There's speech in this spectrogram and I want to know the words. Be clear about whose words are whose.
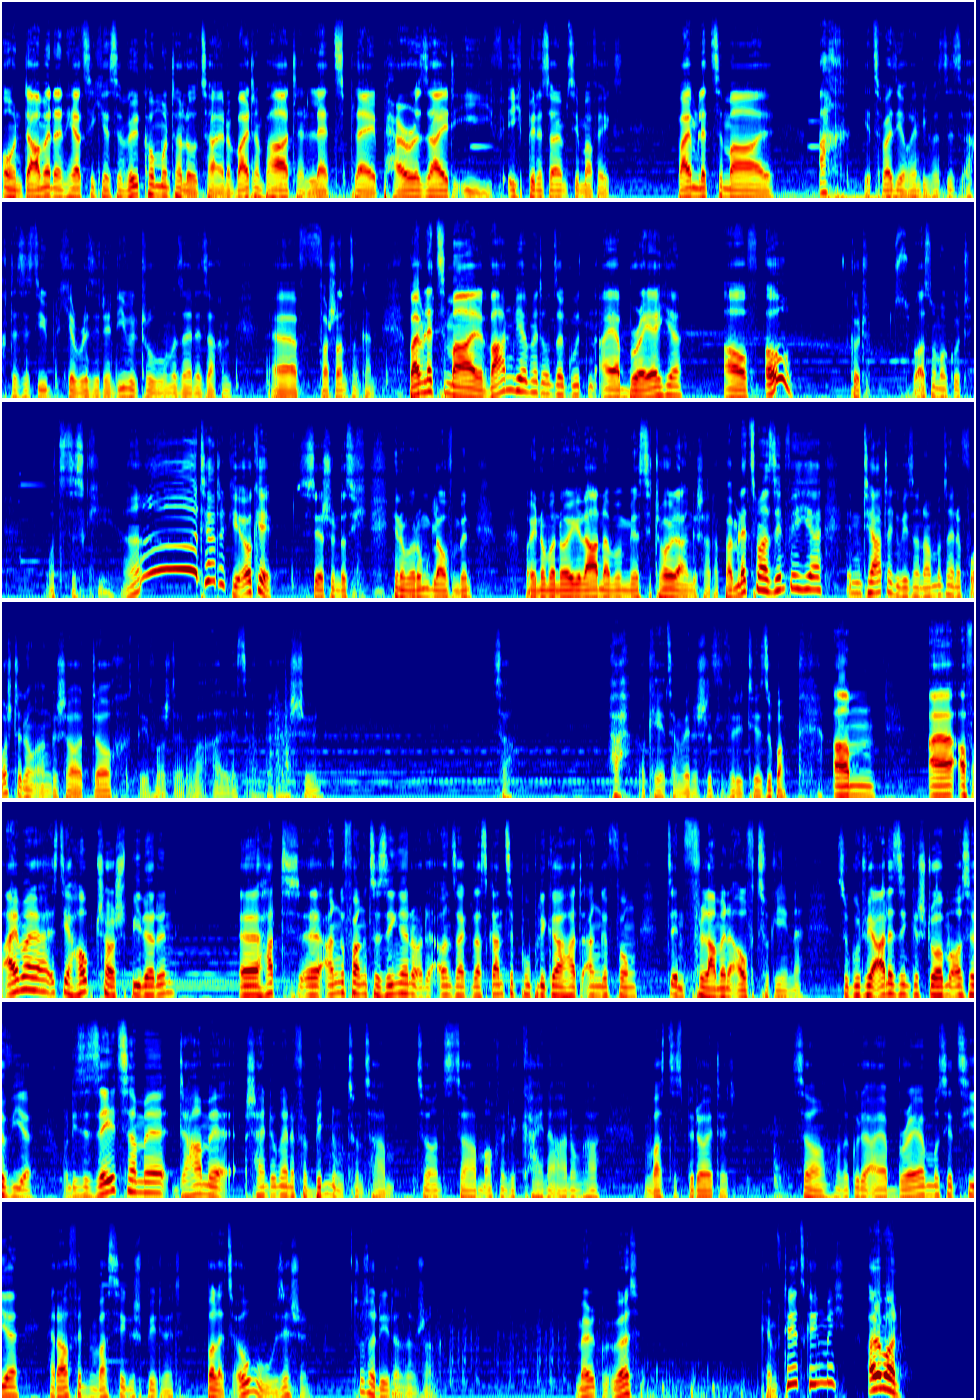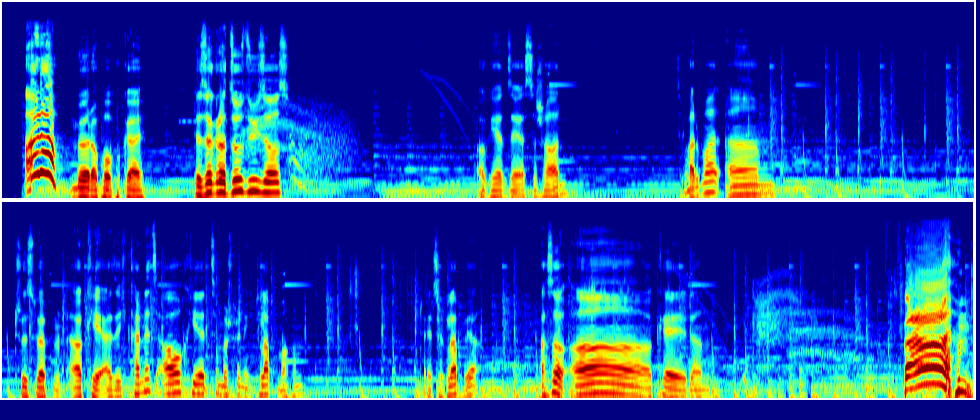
Speaker 1: Und damit ein herzliches Willkommen und Hallo zu einem weiteren Part Let's Play Parasite Eve. Ich bin es, euer MC Muffix. Beim letzten Mal... Ach, jetzt weiß ich auch endlich, was es ist. Ach, das ist die übliche Resident Evil Truhe, wo man seine Sachen äh, verschanzen kann. Beim letzten Mal waren wir mit unserer guten Aya Breyer hier auf... Oh, gut. Das war's nochmal gut. What's this key? Ah, Theaterkey. Okay. Sehr schön, dass ich hier nochmal rumgelaufen bin weil ich nochmal neu geladen habe und mir das Tutorial angeschaut habe. Beim letzten Mal sind wir hier in dem Theater gewesen und haben uns eine Vorstellung angeschaut. Doch, die Vorstellung war alles andere schön. So. Ha, okay, jetzt haben wir den Schlüssel für die Tür. Super. Ähm, äh, auf einmal ist die Hauptschauspielerin äh, hat äh, angefangen zu singen und, und sagt, das ganze Publikum hat angefangen in Flammen aufzugehen. So gut wie alle sind gestorben, außer wir. Und diese seltsame Dame scheint irgendeine Verbindung zu uns, haben, zu uns zu haben, auch wenn wir keine Ahnung haben, was das bedeutet. So, unser guter Aya Breyer muss jetzt hier herausfinden, was hier gespielt wird. Bullets. Oh, sehr schön. So sah die dann so im Schrank. Merrick, was? Kämpft der jetzt gegen mich? Alter Mann! Alter! Mörderpopokei. Der sah gerade so süß aus. Okay, unser erster Schaden. So, warte mal. Ähm... Choose Weapon. Okay, also ich kann jetzt auch hier zum Beispiel den Club machen. The Club, ja. Achso, ah, okay, dann. BAM!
